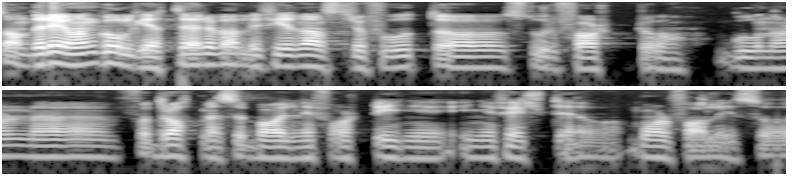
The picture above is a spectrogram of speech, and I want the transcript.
Sander er jo en goalgetter, veldig fin venstrefot og stor fart. og God når han uh, får dratt med seg ballen i fart inn i, inn i feltet og målfarlig. Så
